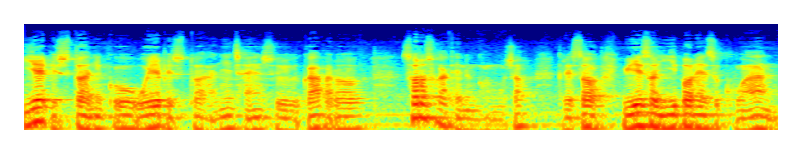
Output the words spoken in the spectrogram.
2의 배수도 아니고 5의 배수도 아닌 자연수가 바로 서로수가 되는 거죠. 그래서 위에서 2번에서 구한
